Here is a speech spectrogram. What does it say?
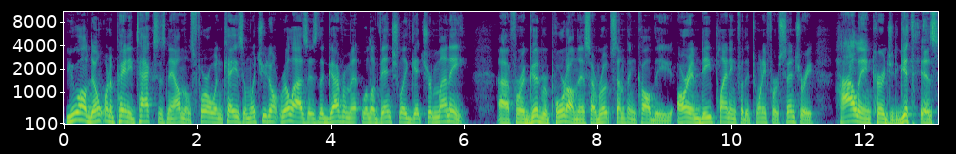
you all don't want to pay any taxes now on those 401ks, and what you don't realize is the government will eventually get your money. Uh, for a good report on this, I wrote something called the RMD Planning for the 21st Century. Highly encourage you to get this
